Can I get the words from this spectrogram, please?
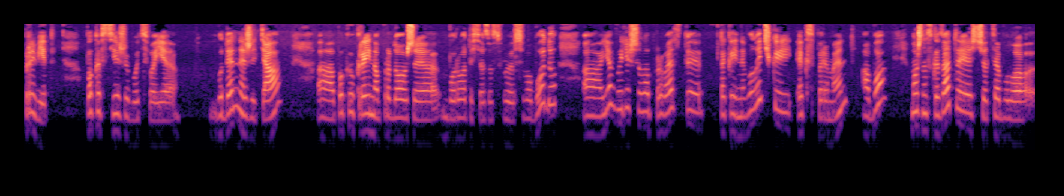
Привіт! Поки всі живуть своє буденне життя, поки Україна продовжує боротися за свою свободу, я вирішила провести такий невеличкий експеримент, або можна сказати, що це було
